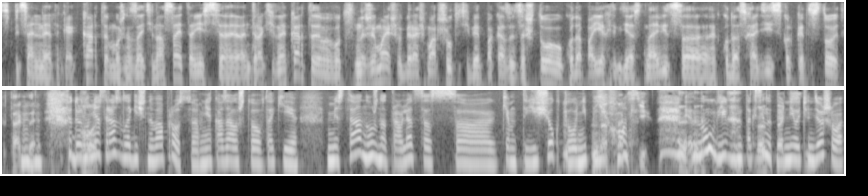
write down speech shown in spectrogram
специальная такая карта, можно зайти на сайт, там есть э, интерактивная карта, вот нажимаешь, выбираешь маршрут, и тебе показывается, что, куда поехать, где остановиться, куда сходить, сколько это стоит и так далее. Федор, вот. ну, у меня сразу логичный вопрос. Мне казалось, что в такие места нужно отправляться с э, кем-то еще, кто не пьет. На такси. Ну, либо на такси, например, не очень дешево.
